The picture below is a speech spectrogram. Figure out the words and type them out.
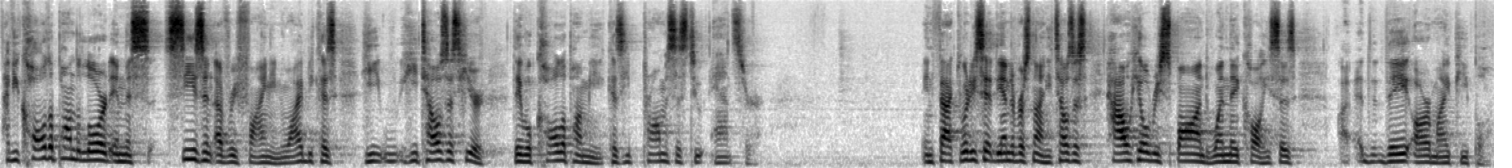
Have you called upon the Lord in this season of refining? Why? Because he, he tells us here, they will call upon me because he promises to answer. In fact, what did he say at the end of verse 9? He tells us how he'll respond when they call. He says, they are my people.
